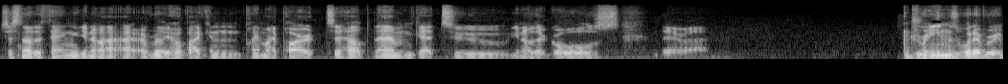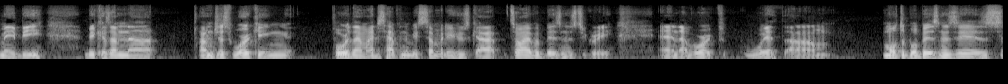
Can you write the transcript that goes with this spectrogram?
just another thing you know I, I, really hope i can play my part to help them get to you know their goals their uh, dreams whatever it may be because i'm not I'm just working for them. I just happen to be somebody who's got so I have a business degree, and I've worked with um, multiple businesses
